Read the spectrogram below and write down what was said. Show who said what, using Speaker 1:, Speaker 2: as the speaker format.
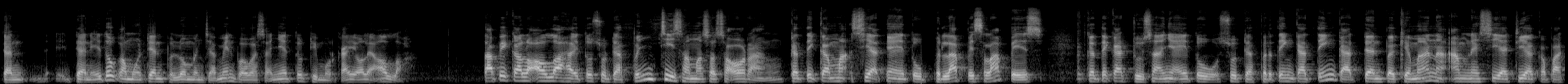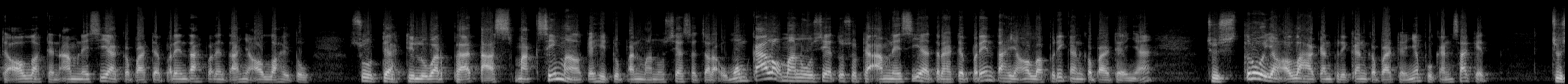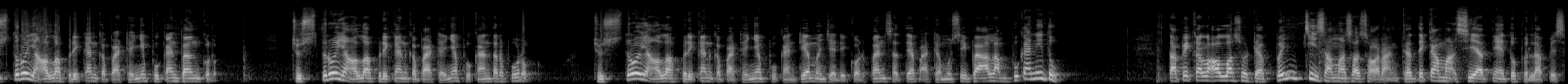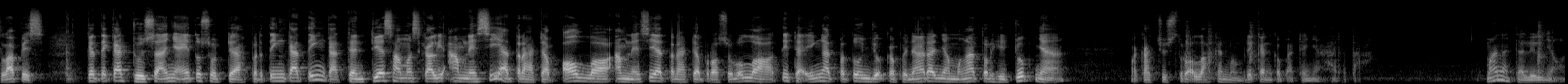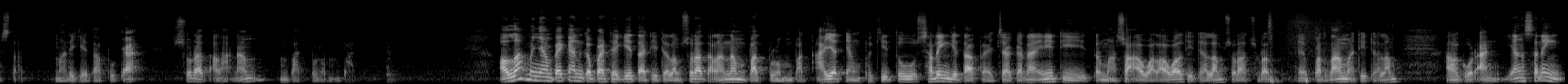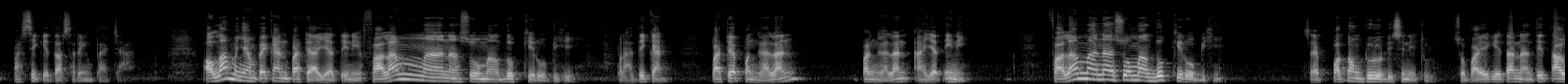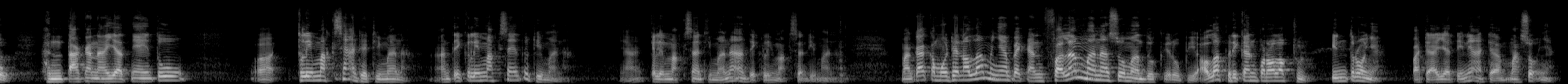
Speaker 1: Dan dan itu kemudian belum menjamin bahwasanya itu dimurkai oleh Allah. Tapi kalau Allah itu sudah benci sama seseorang, ketika maksiatnya itu berlapis-lapis, ketika dosanya itu sudah bertingkat-tingkat, dan bagaimana amnesia dia kepada Allah dan amnesia kepada perintah-perintahnya Allah itu sudah di luar batas maksimal kehidupan manusia secara umum. Kalau manusia itu sudah amnesia terhadap perintah yang Allah berikan kepadanya, justru yang Allah akan berikan kepadanya bukan sakit. Justru yang Allah berikan kepadanya bukan bangkrut Justru yang Allah berikan kepadanya bukan terpuruk. Justru yang Allah berikan kepadanya bukan dia menjadi korban setiap ada musibah alam. Bukan itu. Tapi kalau Allah sudah benci sama seseorang, ketika maksiatnya itu berlapis-lapis, ketika dosanya itu sudah bertingkat-tingkat, dan dia sama sekali amnesia terhadap Allah, amnesia terhadap Rasulullah, tidak ingat petunjuk kebenaran yang mengatur hidupnya, maka justru Allah akan memberikan kepadanya harta. Mana dalilnya Ustadz? Mari kita buka surat Al-An'am 44. Allah menyampaikan kepada kita di dalam surat Al-An'am 44 ayat yang begitu sering kita baca karena ini di termasuk awal-awal di dalam surat-surat eh, pertama di dalam Al-Qur'an yang sering pasti kita sering baca. Allah menyampaikan pada ayat ini falamma nasu bihi. Perhatikan pada penggalan penggalan ayat ini. Falamma nasu bihi. Saya potong dulu di sini dulu supaya kita nanti tahu hentakan ayatnya itu klimaksnya ada di mana. Anti klimaksnya itu di mana? Ya, klimaksnya di mana? Anti klimaksnya di mana? Maka kemudian Allah menyampaikan falam manasu Allah berikan prolog dulu, intronya. Pada ayat ini ada masuknya.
